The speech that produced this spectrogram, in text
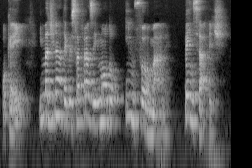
ok? Immaginate questa frase in modo informale, pensateci.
